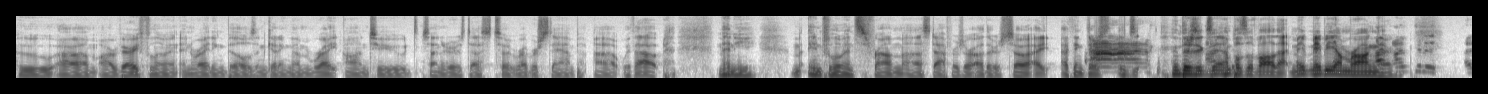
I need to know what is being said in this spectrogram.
who um, are very fluent in writing bills and getting them right onto senators' desks to rubber stamp uh, without many influence from uh, staffers or others. So I, I think there's ex- Ah! there's examples of all that. Maybe, maybe I'm wrong there. I, am gonna I,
